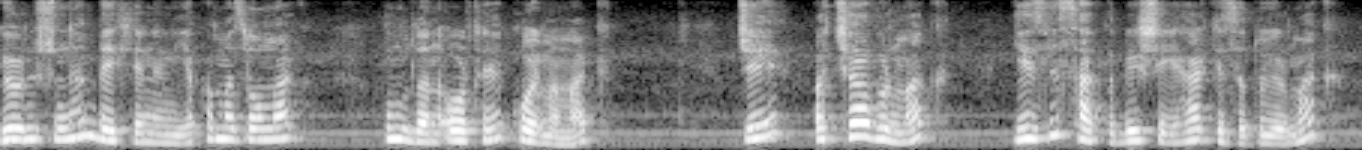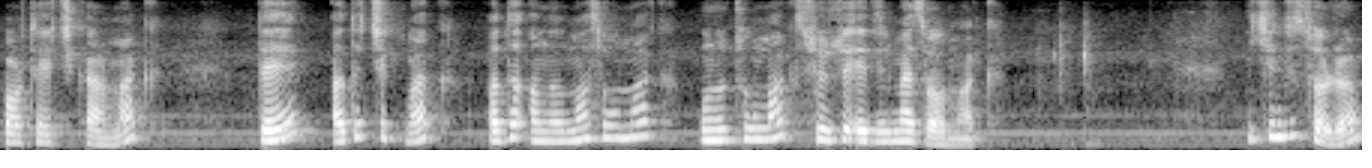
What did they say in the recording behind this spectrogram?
görünüşünden bekleneni yapamaz olmak, umulanı ortaya koymamak. C. Açığa vurmak, gizli saklı bir şeyi herkese duyurmak, ortaya çıkarmak. D. Adı çıkmak, adı anılmaz olmak, unutulmak, sözü edilmez olmak. İkinci soru.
